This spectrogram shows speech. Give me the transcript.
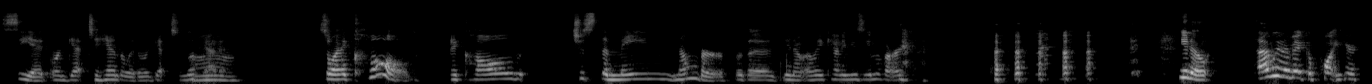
see it or get to handle it or get to look mm. at it mm. so i called i called just the main number for the you know la county museum of art you know I'm going to make a point here.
